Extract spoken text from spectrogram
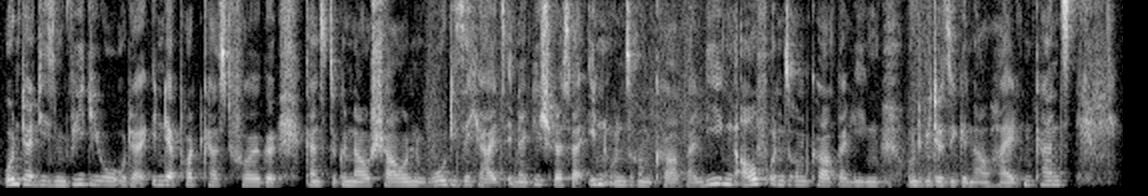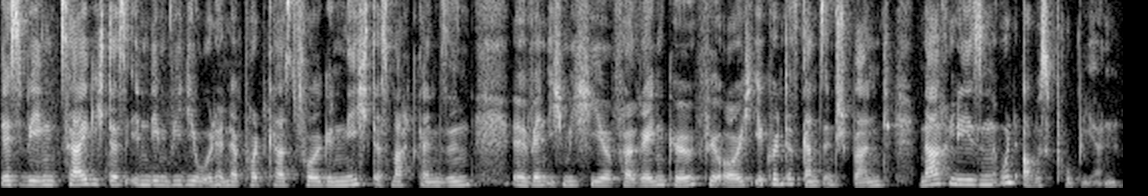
unter diesem Video oder in der Podcast-Folge kannst du genau schauen, wo die Sicherheitsenergieschlösser in unserem Körper liegen, auf unserem Körper liegen und wie du sie genau halten kannst. Deswegen zeige ich das in dem Video oder in der Podcast-Folge nicht. Das macht keinen Sinn Sinn, äh, wenn ich mich hier verrenke für euch. Ihr könnt das ganz entspannt nachlesen und ausprobieren.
